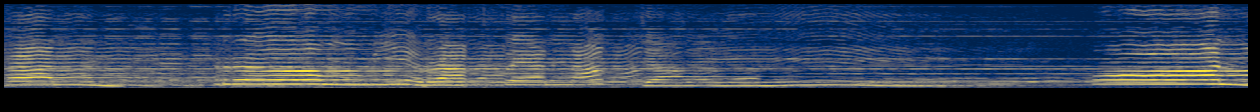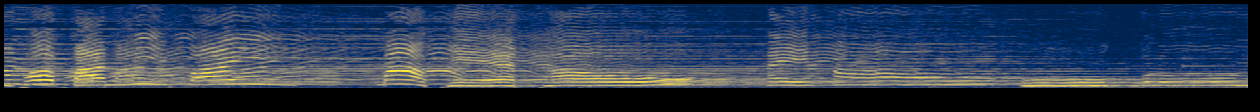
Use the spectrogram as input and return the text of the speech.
คั้นเริ่มมีานมีไฟ มาแผดเทาให้เฮาหูกลุ่ม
